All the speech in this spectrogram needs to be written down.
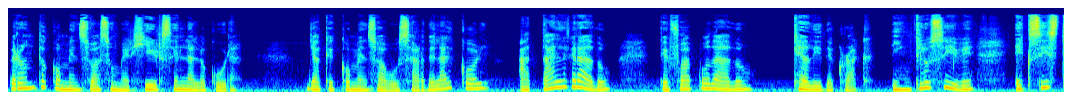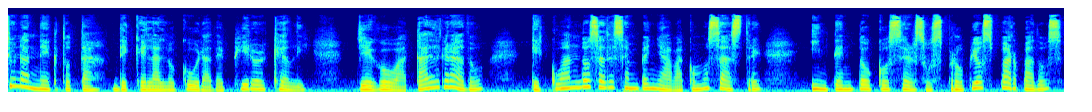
pronto comenzó a sumergirse en la locura, ya que comenzó a abusar del alcohol a tal grado que fue apodado Kelly the Crack. Inclusive existe una anécdota de que la locura de Peter Kelly llegó a tal grado que cuando se desempeñaba como sastre intentó coser sus propios párpados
